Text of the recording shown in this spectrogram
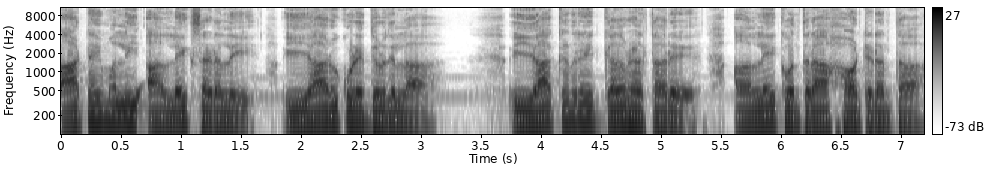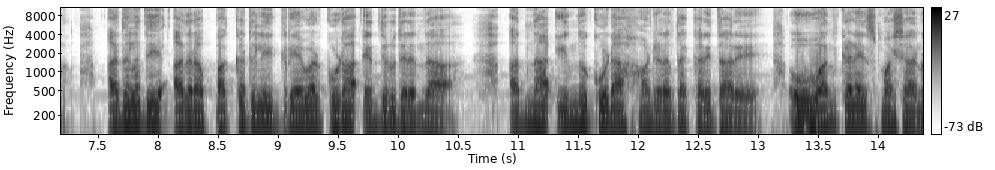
ಆ ಟೈಮಲ್ಲಿ ಆ ಲೇಕ್ ಸೈಡಲ್ಲಿ ಯಾರೂ ಕೂಡ ಎದ್ದಿರೋದಿಲ್ಲ ಯಾಕಂದ್ರೆ ಕೆಲವರು ಹೇಳ್ತಾರೆ, ಆ ಲೇಕ್ ಒಂಥರ ಹಾಂಟೆಡ್ ಅಂತ. ಅದಲ್ಲದೆ ಅದರ ಪಕ್ಕದಲ್ಲಿ ಗ್ರೇವರ್ಡ್ ಕೂಡ ಎದ್ದಿರುವುದರಿಂದ ಅದನ್ನ ಇನ್ನೂ ಕೂಡ ಹಾಂಟೆಡ್ ಅಂತ ಕರೀತಾರೆ. ಒಂದು ಕಡೆ ಸ್ಮಶಾನ,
